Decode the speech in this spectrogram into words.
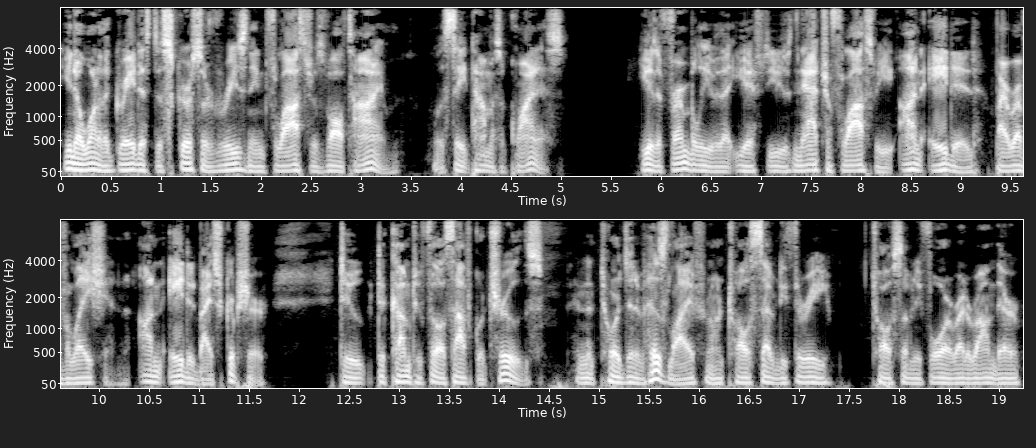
You know, one of the greatest discursive reasoning philosophers of all time was St. Thomas Aquinas. He is a firm believer that you have to use natural philosophy unaided by revelation, unaided by scripture to, to come to philosophical truths and then towards the end of his life, around 1273, 1274, right around there,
